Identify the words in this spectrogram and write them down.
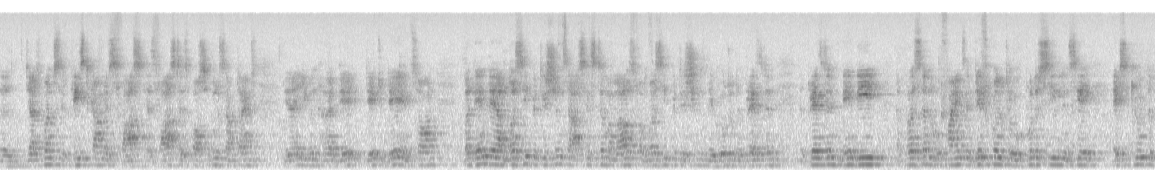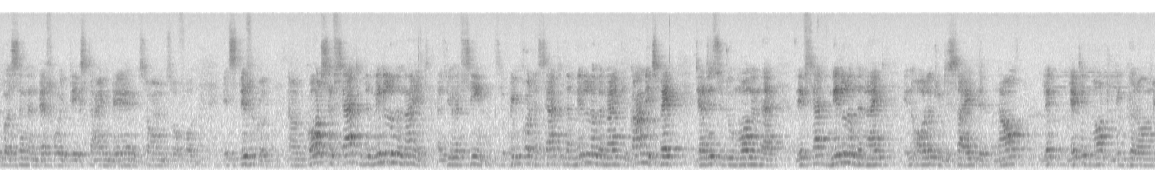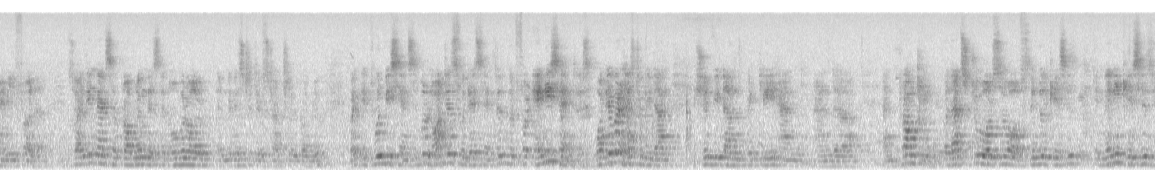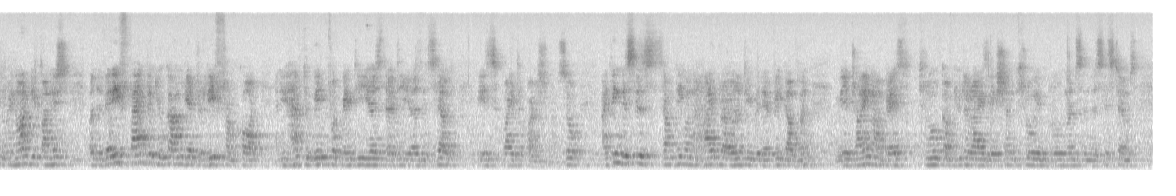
the judgments at least come as fast as fast as possible. Sometimes they are even heard day, day to day and so on. But then there are mercy petitions. Our system allows for mercy petitions. They go to the president. The president may be a person who finds it difficult to put a seal and say, execute the person, and therefore it takes time there and so on and so forth. It's difficult. Now, courts have sat in the middle of the night, as you have seen. Supreme Court has sat in the middle of the night. You can't expect judges to do more than that. They've sat middle of the night in order to decide that now let, let it not linger on any further. So I think that's a problem, that's an overall administrative structural problem. But it would be sensible, not just for their sentence, but for any sentence, whatever has to be done, should be done quickly and, and, uh, and promptly. But that's true also of civil cases. In many cases, you may not be punished, but the very fact that you can't get relief from court and you have to wait for 20 years, 30 years itself is quite a punishment. So I think this is something on a high priority with every government. We are trying our best through computerization, through improvements in the systems,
